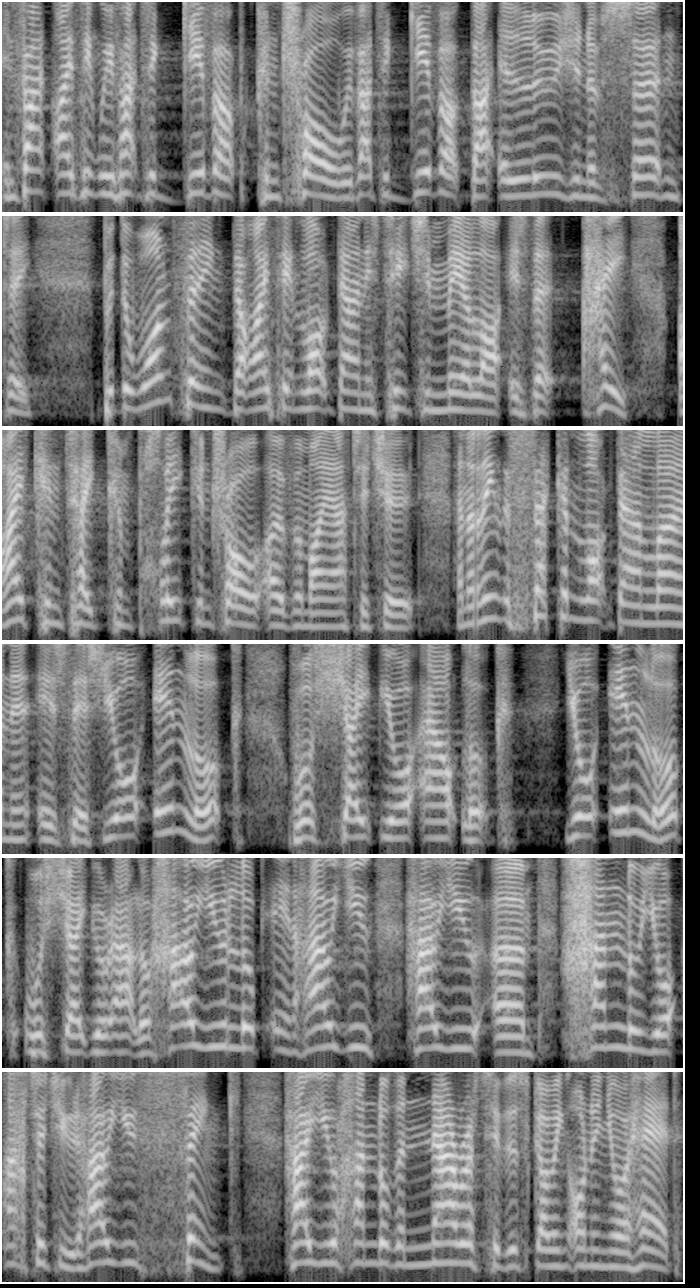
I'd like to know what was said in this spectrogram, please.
In fact, I think we've had to give up control. We've had to give up that illusion of certainty. But the one thing that I think lockdown is teaching me a lot is that, hey, I can take complete control over my attitude. And I think the second lockdown learning is this your in look will shape your outlook your in look will shape your outlook. How you look in how you how you um, handle your attitude how you think how you handle the narrative that's going on in your head.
